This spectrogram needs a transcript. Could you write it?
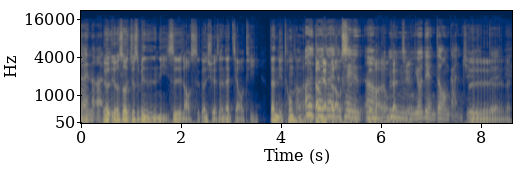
在哪里。有有的时候就是变成你是老师跟学生在交替，但你通常很难当两个老师，对吧？那种感觉，有点这种感觉。对对对对对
